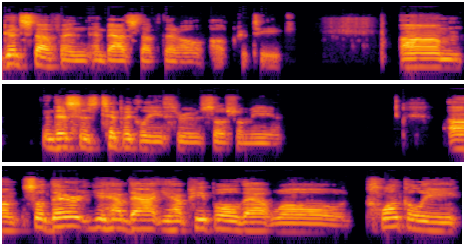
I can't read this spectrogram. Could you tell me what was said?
good stuff and, and bad stuff that I'll, I'll critique. Um, this is typically through social media. Um, so there you have that. You have people that will clunkily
